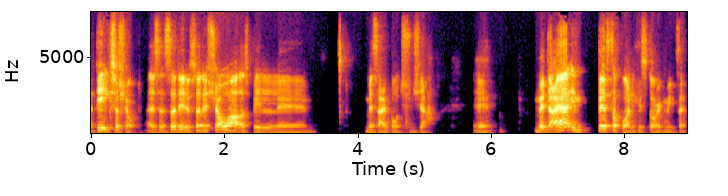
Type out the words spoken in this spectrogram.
Og det er ikke så sjovt. Altså, så er det, så er det sjovere at spille øh, med sideboard, synes jeg. Øh, men der er en best of one historic meta.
